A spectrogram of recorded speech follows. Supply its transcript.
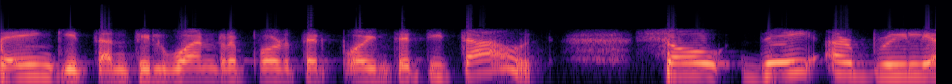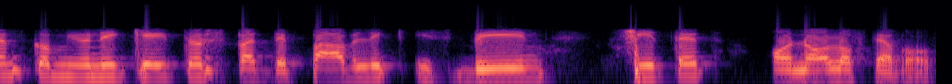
saying it until one reporter pointed it out. So they are brilliant communicators, but the public is being cheated on all of the above.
